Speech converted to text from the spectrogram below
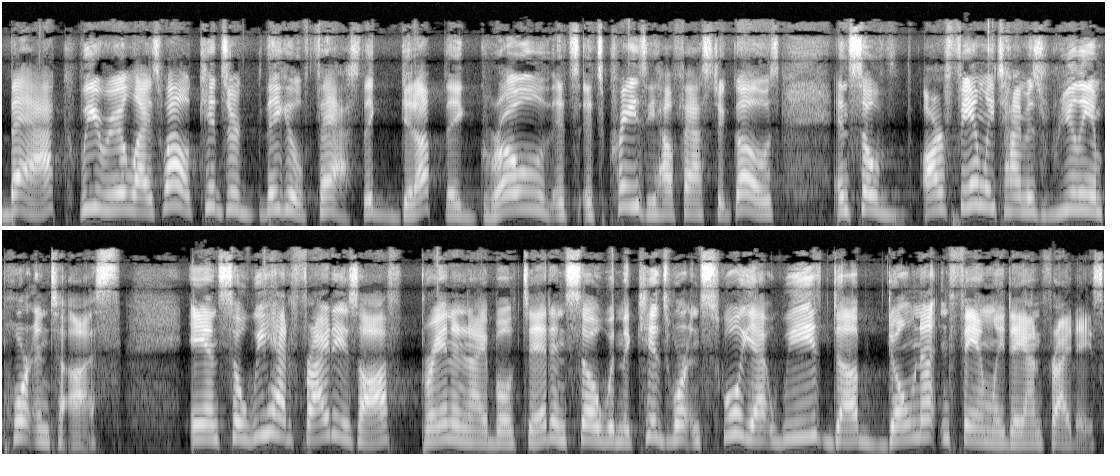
back, we realized, wow, kids are they go fast. They get up, they grow. It's it's crazy how fast it goes. And so our family time is really important to us. And so we had Fridays off. Brandon and I both did. And so when the kids weren't in school yet, we dubbed Donut and Family Day on Fridays.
